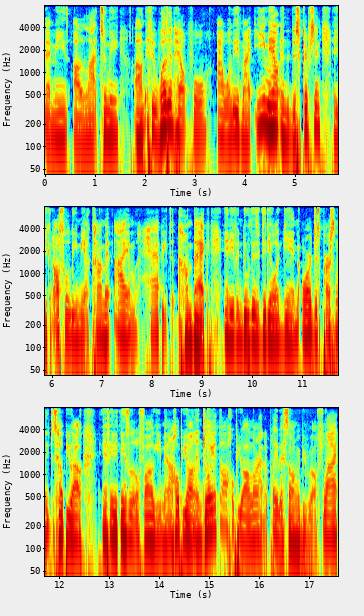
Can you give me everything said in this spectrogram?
That means a lot to me. Um, if it wasn't helpful, I will leave my email in the description and you can also leave me a comment. I am happy to come back and even do this video again or just personally just help you out if anything's a little foggy, man. I hope you all enjoy it though. I hope you all learn how to play this song and be real fly.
